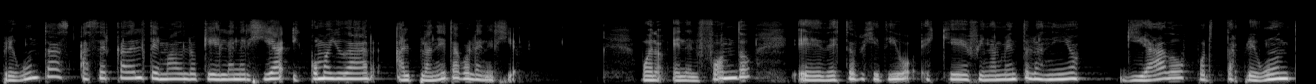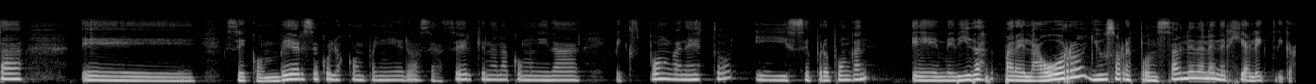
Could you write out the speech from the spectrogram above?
preguntas acerca del tema de lo que es la energía y cómo ayudar al planeta con la energía. Bueno, en el fondo eh, de este objetivo es que finalmente los niños guiados por estas preguntas eh, se conversen con los compañeros, se acerquen a la comunidad, expongan esto y se propongan eh, medidas para el ahorro y uso responsable de la energía eléctrica.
